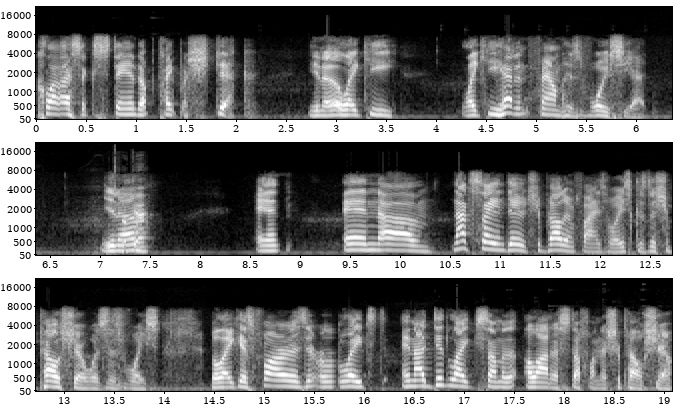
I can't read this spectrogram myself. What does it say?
classic stand up type of shtick. You know, like he, like he hadn't found his voice yet. You know? Okay. and and um, not saying David Chappelle didn't find his voice because the Chappelle show was his voice, but like as far as it relates, to, and I did like some of a lot of stuff on the Chappelle show,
